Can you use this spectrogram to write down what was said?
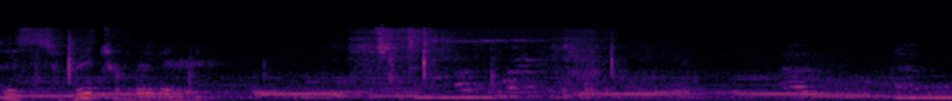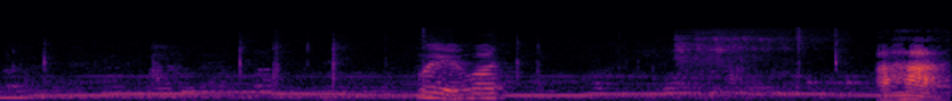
There's a switch over there. Wait, what? Aha.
